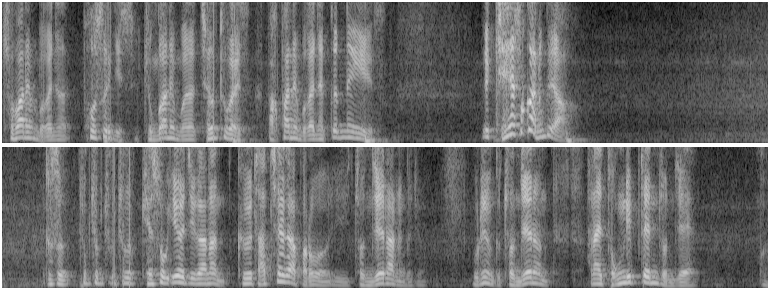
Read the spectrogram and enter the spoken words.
초반에 뭐가 있냐? 포석이 있어요. 중반에 뭐냐? 전투가 있어. 막판에 뭐가 있냐? 끝내기 있어. 계속 가는 거야. 그래서 쭉쭉쭉쭉 계속 이어지가는 그 자체가 바로 이 존재라는 거죠. 우리는 그 존재는 하나의 독립된 존재. 뭐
